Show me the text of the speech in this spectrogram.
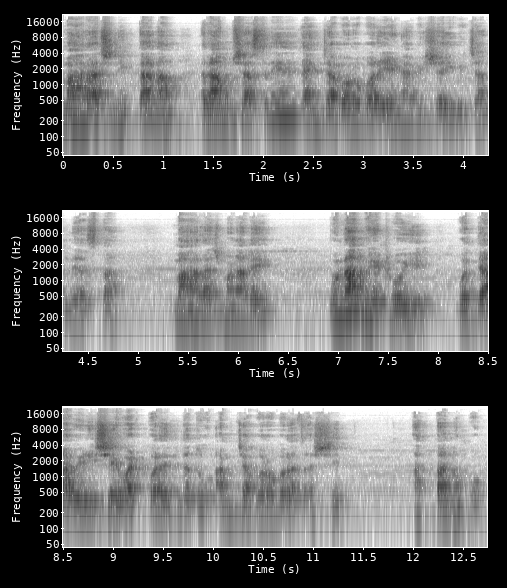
महाराज निघताना रामशास्त्रीने त्यांच्याबरोबर येण्याविषयी विचारले असता महाराज म्हणाले पुन्हा भेट होईल व त्यावेळी शेवटपर्यंत तू आमच्या बरोबरच असशील. आत्ता नको.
